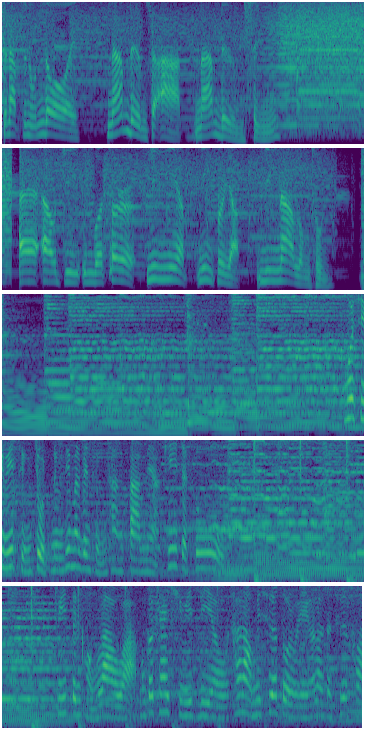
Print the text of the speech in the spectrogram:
สนับสนุนโดย น้ำดื่มสะอาด น้ำดื่มสิง Air LG Inverter ยิ่งเงียบ ยิ่งประหยัดยิ่งน่าลงทุน เมื่อชีวิตถึงจุดหนึ่งที่มันเป็นถึงทางตันเนี่ยพี่จะสู้ ชีวิตเป็นของเราอะ่ะ มันก็แค่ชีวิตเดียว ถ้าเราไม่เชื่อตัวเราเองแล้วเราจะเชื่อใคร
